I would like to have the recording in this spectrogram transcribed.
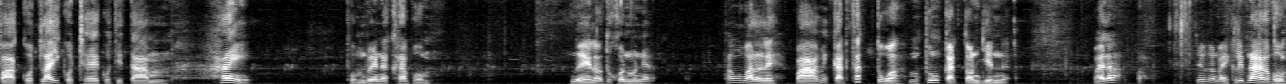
ฝากกดไลค์กดแชร์กดติดตามให้ผมด้วยนะครับผม เหนื่อยแล้วทุกคนวันเนี้ยทั้งวันเลยปลาไม่กัดสักตัวมันเพิ่งกัดตอนเย็นเนี่ยไปละเจอกันใหม่คลิปหน้าครับผม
